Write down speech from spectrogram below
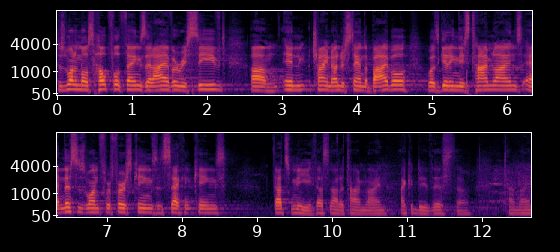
This is one of the most helpful things that I ever received um, in trying to understand the Bible was getting these timelines. And this is one for First Kings and Second Kings. That's me. That's not a timeline. I could do this though. Timeline.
